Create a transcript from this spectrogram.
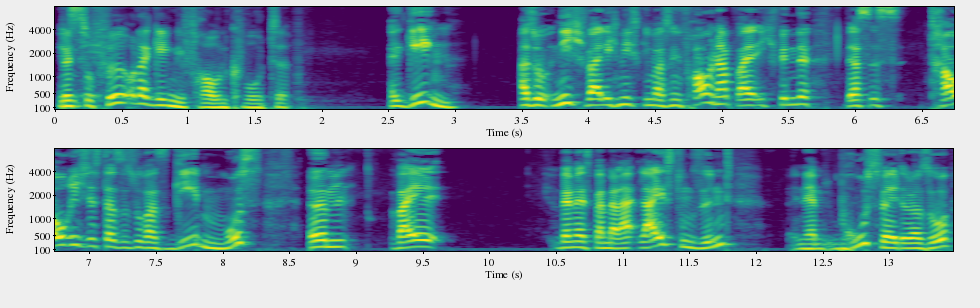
Bist du für oder gegen die Frauenquote? Äh, gegen. Also nicht, weil ich nichts gegen was gegen Frauen habe, weil ich finde, dass es traurig ist, dass es sowas geben muss, ähm, weil wenn wir jetzt bei Leistung sind, in der Berufswelt oder so,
